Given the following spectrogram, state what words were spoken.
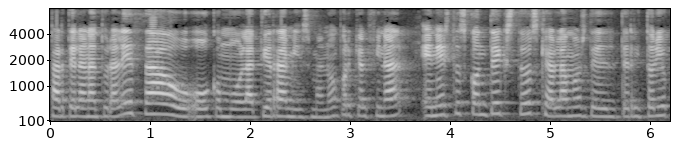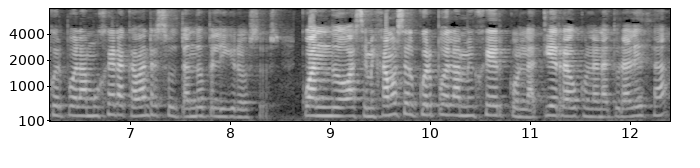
parte de la naturaleza o, o, como la tierra misma, ¿no? Porque al final, en estos contextos que hablamos del territorio cuerpo de la mujer, acaban resultando peligrosos. Cuando asemejamos el cuerpo de la mujer con la tierra o con la naturaleza,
